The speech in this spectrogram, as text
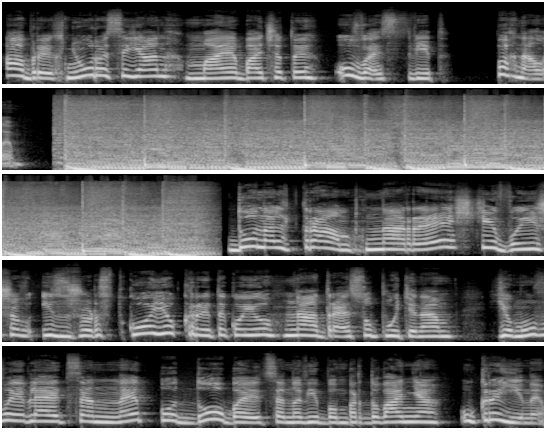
А брехню росіян має бачити увесь світ. Погнали! Дональд Трамп нарешті вийшов із жорсткою критикою на адресу Путіна. Йому виявляється не подобаються нові бомбардування України.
